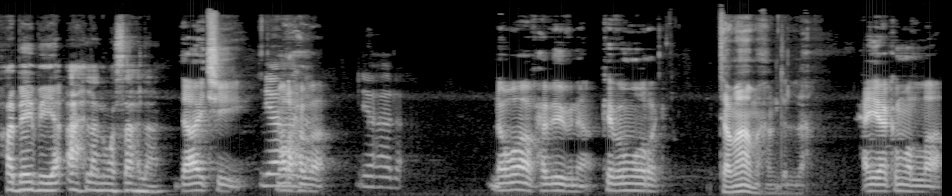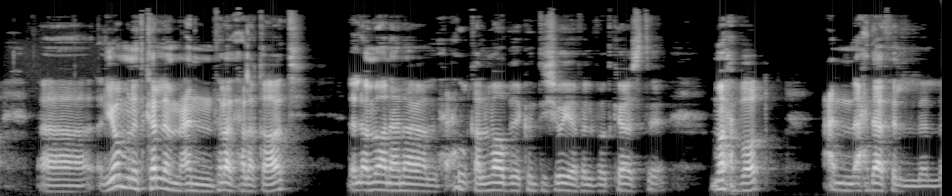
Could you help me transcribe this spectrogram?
حبيبي يا أهلا وسهلا. دايتشي يا مرحبا. هلا. يا هلا. نواف حبيبنا كيف أمورك؟ تمام الحمد لله. حياكم الله. آه اليوم بنتكلم عن ثلاث حلقات. للأمانة أنا الحلقة الماضية كنت شوية في البودكاست محبط عن ال-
